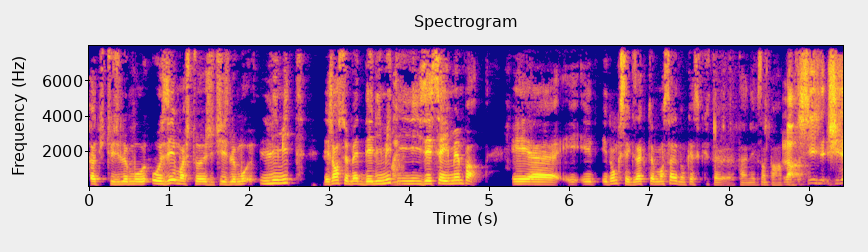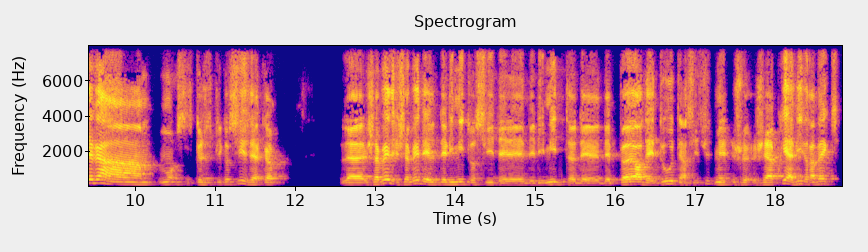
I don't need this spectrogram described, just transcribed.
quand tu utilises le mot oser, moi, j'utilise le mot limite. Les gens se mettent des limites, ils, essayent même pas. Et, euh, et, et, donc, c'est exactement ça. Donc, est-ce que tu as, un exemple par rapport Alors, si, si j'avais un. c'est ce que j'explique aussi, c'est que j'avais j'avais des, des, limites aussi, des, des limites, des, des, peurs, des doutes et ainsi de suite, mais j'ai appris à vivre avec.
